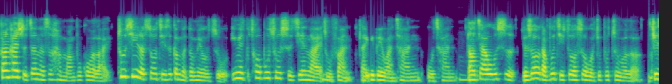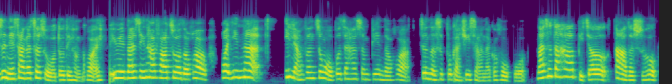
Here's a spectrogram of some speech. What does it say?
刚开始真的是很忙不过来，初期的时候其实根本都没有煮，因为抽不出时间来煮饭来预备晚餐、午餐，然后家。务事有时候赶不及做的时候，我就不做了。其实连上个厕所我都得很快，因为担心他发作的话，万一那。一两分钟我不在他身边的话，真的是不敢去想那个后果。但是当他比较大的时候，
